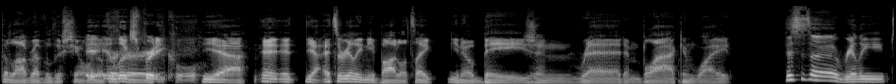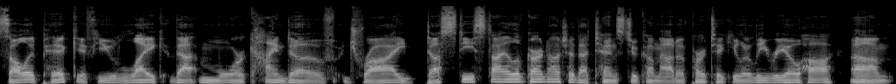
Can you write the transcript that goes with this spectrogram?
the La Revolution. It, it looks her. pretty cool. Yeah, it, it yeah, it's a really neat bottle. It's like you know beige and red and black and white. This is a really solid pick if you like that more kind of dry, dusty style of garnacha that tends to come out of particularly Rioja. Um,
